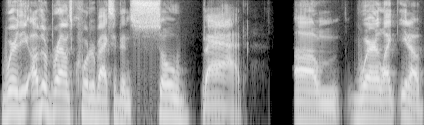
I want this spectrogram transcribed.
where the other Browns quarterbacks have been so bad. Um, where like, you know,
